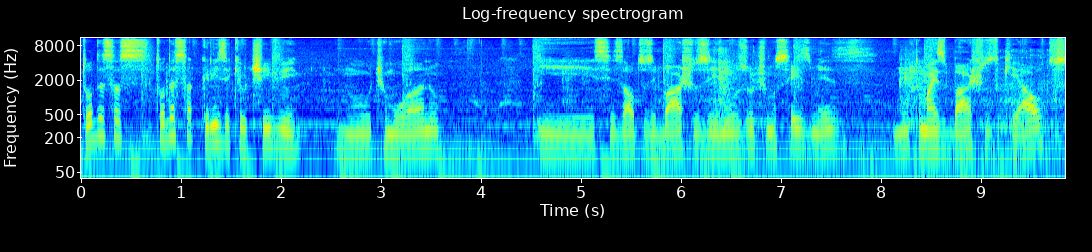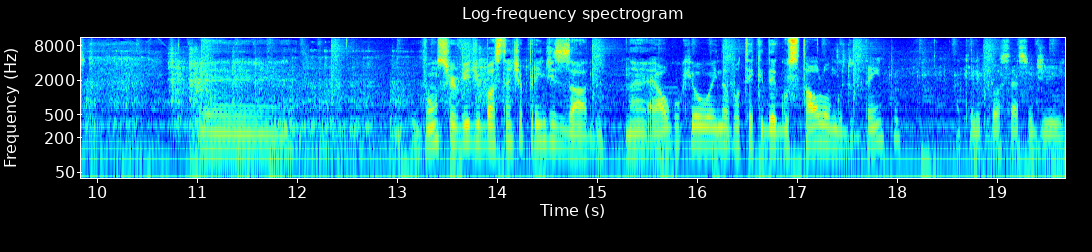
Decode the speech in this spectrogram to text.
toda, essas, toda essa crise que eu tive no último ano e esses altos e baixos e nos últimos seis meses muito mais baixos do que altos é, vão servir de bastante aprendizado, né? É algo que eu ainda vou ter que degustar ao longo do tempo, aquele processo de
